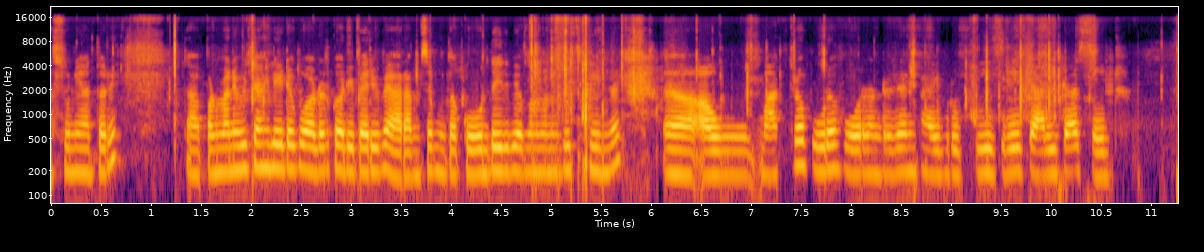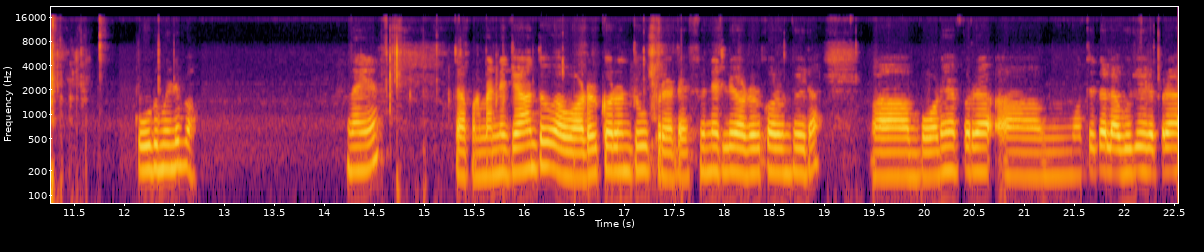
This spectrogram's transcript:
ଆସୁନି ହାତରେ ତ ଆପଣମାନେ ବି ଚାହିଁଲେ ଏଇଟାକୁ ଅର୍ଡ଼ର୍ କରିପାରିବେ ଆରାମସେ ମୁଁ ତା କୋଡ଼୍ ଦେଇଦେବି ଆପଣମାନଙ୍କୁ ସ୍କ୍ରିନ୍ରେ ଆଉ ମାତ୍ର ପୁରା ଫୋର୍ ହଣ୍ଡ୍ରେଡ଼୍ ଆଣ୍ଡ୍ ଫାଇଭ୍ ରୁପିଜ୍ରେ ଚାରିଟା ସେଟ୍ କେଉଁଠୁ ମିଳିବ ନାଇଁ ତ ଆପଣମାନେ ଯାଆନ୍ତୁ ଆଉ ଅର୍ଡ଼ର୍ କରନ୍ତୁ ପୁରା ଡେଫିନେଟଲି ଅର୍ଡ଼ର୍ କରନ୍ତୁ ଏଇଟା ବଢ଼ିଆ ପୁରା ମୋତେ ତ ଲାଗୁଛି ଏଇଟା ପୁରା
